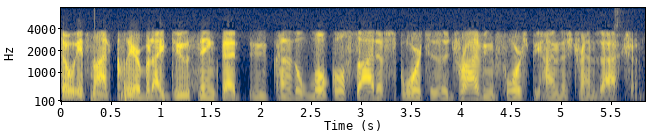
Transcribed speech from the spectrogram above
So it's not clear, but I do think that kind of the local side of sports is a driving force behind this transaction.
